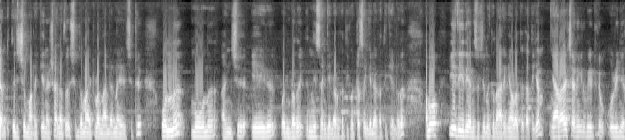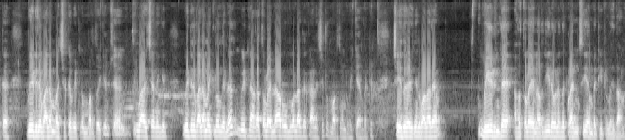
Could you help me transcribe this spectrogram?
രണ്ട് തിരിച്ചു മടക്കിയതിന് ശേഷം അതിനകത്ത് ശുദ്ധമായിട്ടുള്ള നല്ലെണ്ണ അഴിച്ചിട്ട് ഒന്ന് മൂന്ന് അഞ്ച് ഏഴ് ഒൻപത് എന്നീ സംഖ്യയിലാണ് കത്തിക്കുക. ഒറ്റ സംഖ്യയിലാണ് കത്തിക്കേണ്ടത്. അപ്പോൾ ഈ രീതി അനുസരിച്ച് നിങ്ങൾക്ക് നാരങ്ങകളൊക്കെ കത്തിക്കാം. ഞായറാഴ്ച ആണെങ്കിൽ വീട്ടിൽ ഒഴിഞ്ഞൊക്കെ വീടിന് വലം വച്ചൊക്കെ വീട്ടിന് ഉമ്മർത്ത് വയ്ക്കും. തിങ്കളാഴ്ച ആണെങ്കിൽ വീട്ടിന് വലം വയ്ക്കണമെന്നില്ല. വീട്ടിനകത്തുള്ള എല്ലാ റൂമുകളിലൊക്കെ കാണിച്ചിട്ട് ഉമ്മർത്തുകൊണ്ട് വയ്ക്കാൻ പറ്റും. ചെയ്തു കഴിഞ്ഞാൽ വളരെ വീടിന്റെ അകത്തുള്ള എനർജി ലെവൽ ഒന്ന് ക്ലൻസ് ചെയ്യാൻ പറ്റിയിട്ടുള്ള ഇതാണ്.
